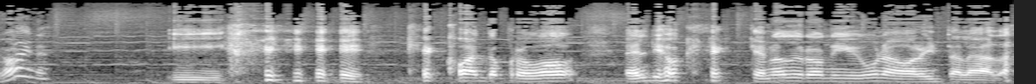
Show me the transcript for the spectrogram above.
vaina. Y que cuando probó, él dijo que, no duró ni una hora instalada.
